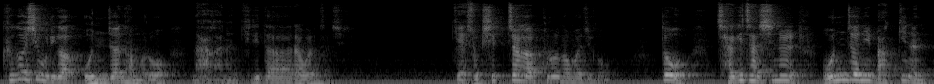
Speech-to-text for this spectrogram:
그것이 우리가 온전함으로 나아가는 길이다라고 하는 사실이에요. 계속 십자가 앞으로 넘어지고 또 자기 자신을 온전히 맡기는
